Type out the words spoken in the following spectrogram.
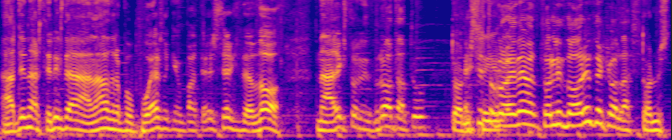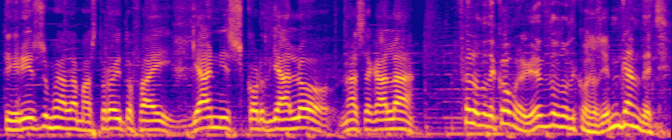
Αντί να στηρίξετε έναν άνθρωπο που έστω και με πατερήσει έρχεται εδώ να ρίξει τον υδρότα του. Τον Εσεί στηρι- τον κοροϊδεύετε, τον λιδωρείτε κιόλας. Τον στηρίζουμε, αλλά μας τρώει το φαΐ. Γιάννης Σκορδιαλό, να σε καλά. Φέρω το δικό μου, ρε, δεν το δικό σας. Μην κάνετε έτσι.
